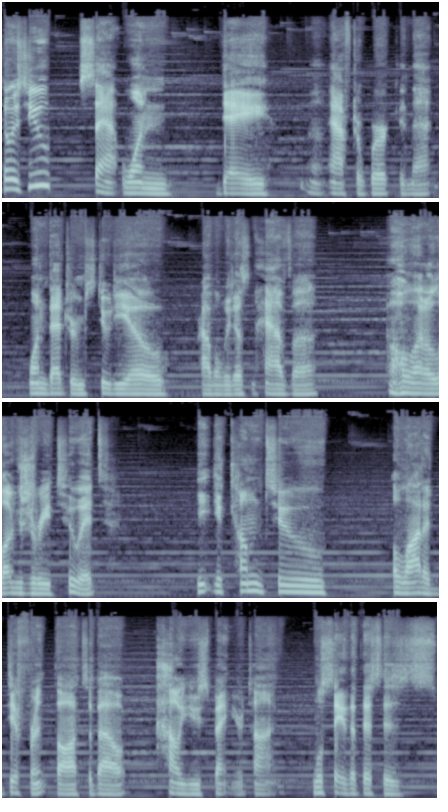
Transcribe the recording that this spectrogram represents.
So as you sat one day uh, after work in that one bedroom studio, probably doesn't have a, a whole lot of luxury to it, you, you come to a lot of different thoughts about how you spent your time. We'll say that this is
